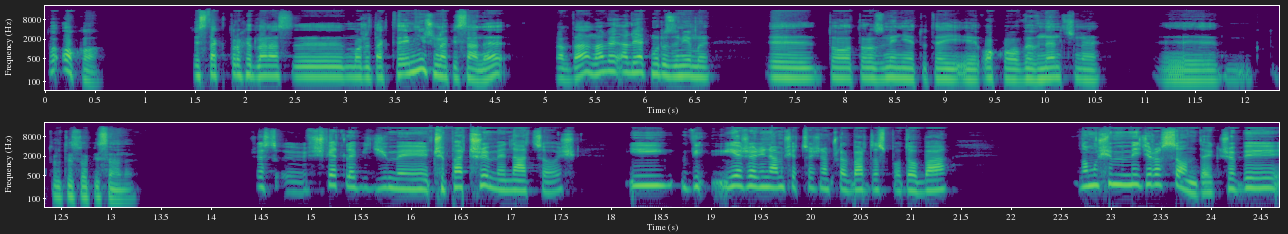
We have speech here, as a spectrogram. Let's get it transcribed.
to oko? To jest tak trochę dla nas y, może tak tajemniczo napisane, prawda? No ale, ale jak my rozumiemy y, to, to rozumienie tutaj y, oko wewnętrzne, które tu jest opisane? Przez, w świetle widzimy, czy patrzymy na coś i jeżeli nam się coś na przykład bardzo spodoba, no musimy mieć rozsądek, żeby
